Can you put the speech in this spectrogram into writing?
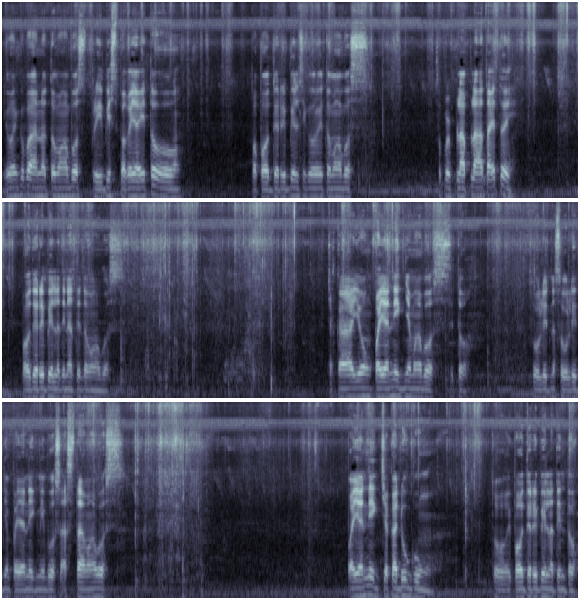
Iwan ko ba ano to mga boss? Previous pa kaya ito o pa-powder reveal siguro ito mga boss. Super plapla ata ito eh. Powder reveal natin natin ito mga boss. Tsaka yung payanig niya mga boss. Ito. Solid na solid yung payanig ni boss Asta mga boss. Payanig tsaka dugong. To, i-powder reveal natin to.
